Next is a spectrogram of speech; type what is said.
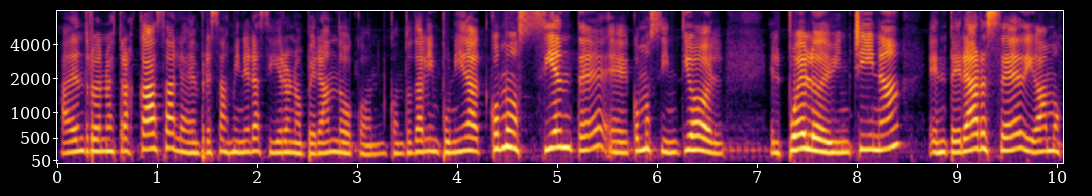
adentro de nuestras casas, las empresas mineras siguieron operando con, total impunidad. ¿Cómo siente, cómo sintió el, el pueblo de Vinchina? Enterarse, digamos,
